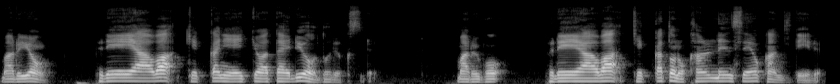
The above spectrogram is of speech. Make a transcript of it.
丸4、プレイヤーは結果に影響を与えるよう努力する。丸5、プレイヤーは結果との関連性を感じている。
